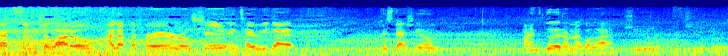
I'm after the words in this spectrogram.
Grabbed some gelato. I got the Ferrero Rocher and Tyree got pistachio. Mine's good, I'm not gonna lie. Shit, put this in your bag.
